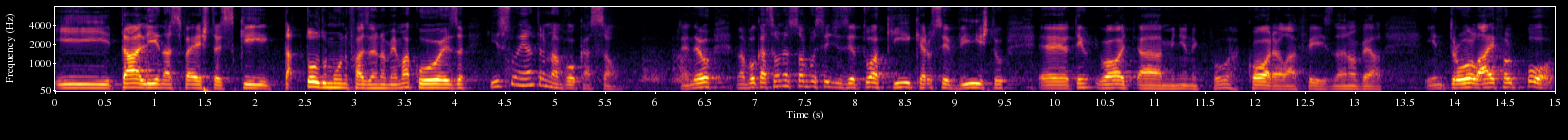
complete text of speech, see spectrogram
e tá ali nas festas que tá todo mundo fazendo a mesma coisa. Isso entra na vocação. Entendeu? Na vocação não é só você dizer, tô aqui, quero ser visto. É, tem, igual a menina que foi, a Cora lá fez na novela. Entrou lá e falou, pô,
